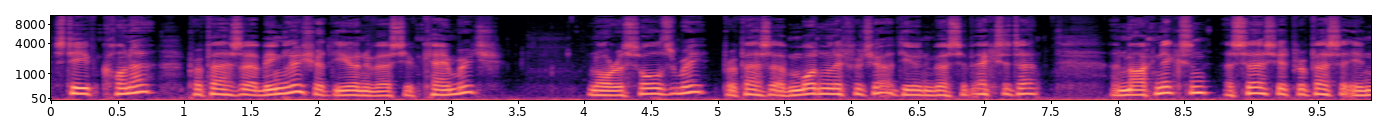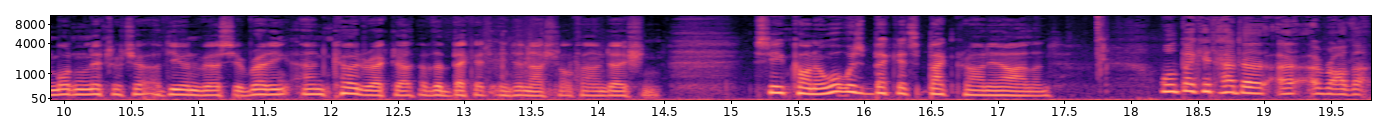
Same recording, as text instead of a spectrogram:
Steve Connor, Professor of English at the University of Cambridge, Laura Salisbury, Professor of Modern Literature at the University of Exeter, and Mark Nixon, Associate Professor in Modern Literature at the University of Reading and co-director of the Beckett International Foundation. Steve Connor, what was Beckett's background in Ireland? Well, Beckett had a, a, a rather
